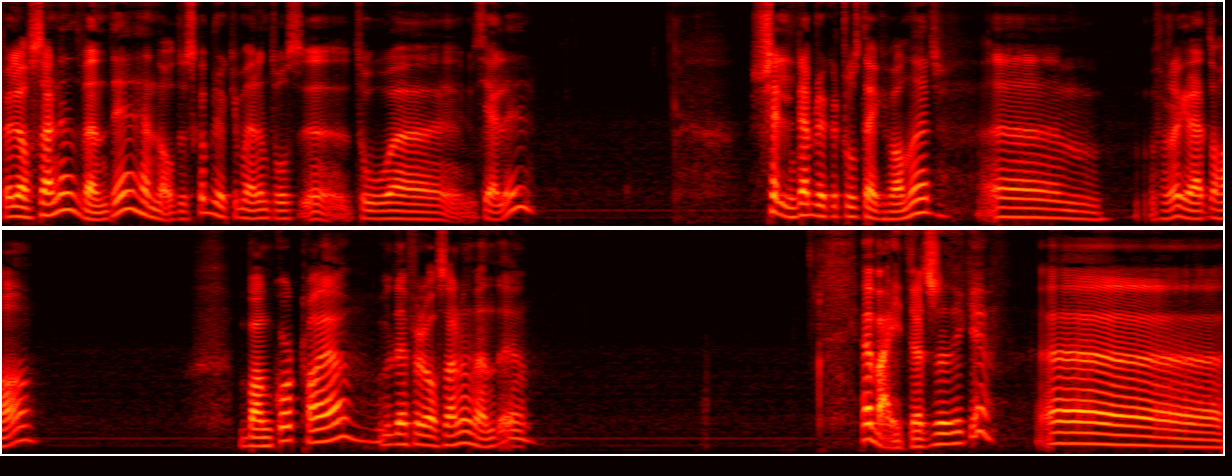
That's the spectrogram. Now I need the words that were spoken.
Føler også er nødvendig. Hender at du skal bruke mer enn to, to uh, kjeler. Sjelden jeg bruker to stekepanner. Uh, fortsatt greit å ha. Bankkort har jeg, det føler jeg også er nødvendig. Jeg veit rett og slett ikke. Uh,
